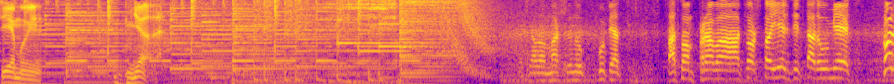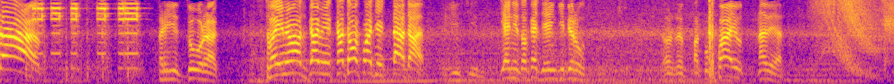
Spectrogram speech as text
Темы дня. Сначала машину купят, потом права, а то, что ездить надо уметь. Куда? Придурок! С твоими мозгами каток водить надо! Кретины. И они только деньги берут. Тоже покупают, наверное.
